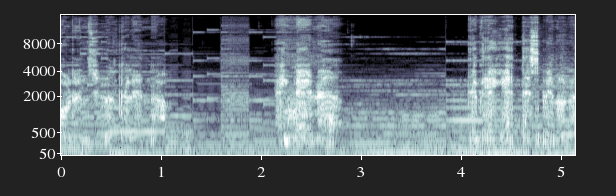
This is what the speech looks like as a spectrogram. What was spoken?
Trädgårdens julkalender. Häng med nu! Det blir jättespännande!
